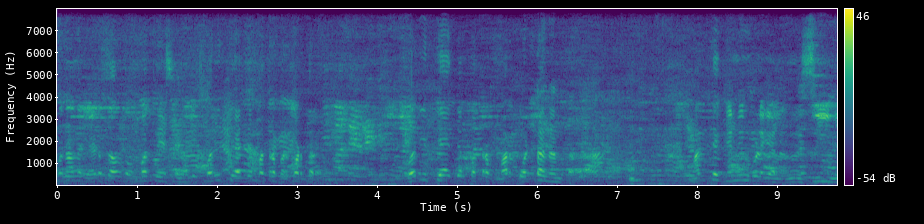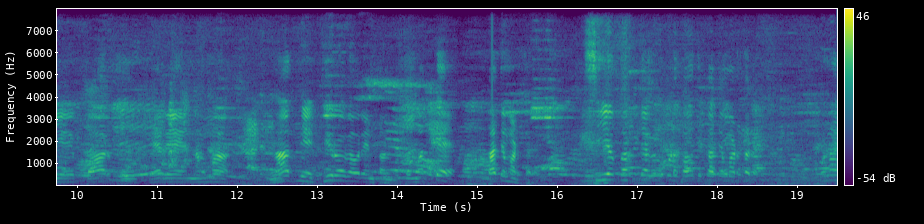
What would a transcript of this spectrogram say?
ಪುನಃ ಎರಡ್ ಸಾವಿರದ ಒಂಬತ್ತನೇ ಇಸ್ವಿನಲ್ಲಿ ಪರಿತ್ಯಾಜ್ಯ ಪತ್ರ ಬರ್ಕೊಡ್ತಾರೆ. ಪರಿತ್ಯಾಜ್ಯ ಪತ್ರ ಬರ್ಕೊಟ್ಟ ನಂತರ ಮತ್ತೆ ಜಮೀನುಗಳಿಗೆಲ್ಲ ಸಿ ಎ ಪಾರ್ಕು ಕೆರೆ ನಮ್ಮ ನಾದ್ನಿ ತೀರೋಗವ್ರೆ ಅಂತ ಅಂದ್ಬಿಟ್ಟು ಮತ್ತೆ ಖಾತೆ ಮಾಡ್ತಾರೆ. ಸಿ ಎ ಪಾರ್ಕ್ ಜಾಗಗಳು ಕೂಡ ಪಾವತಿ ಖಾತೆ ಮಾಡ್ತಾರೆ. ಪುನಃ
